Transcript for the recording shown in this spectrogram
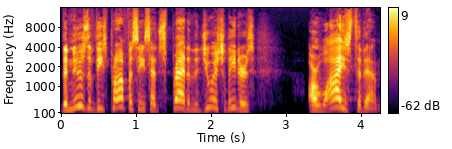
The news of these prophecies had spread, and the Jewish leaders are wise to them.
